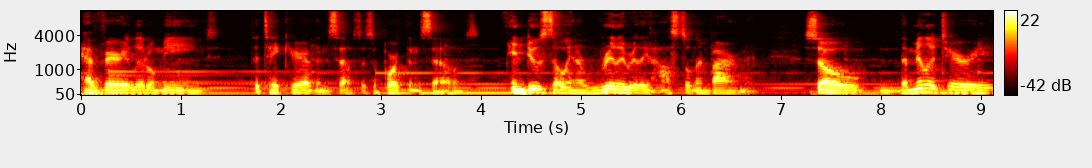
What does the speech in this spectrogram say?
have very little means to take care of themselves, to support themselves, and do so in a really, really hostile environment. So, the military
